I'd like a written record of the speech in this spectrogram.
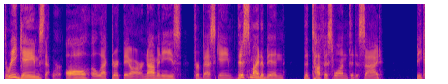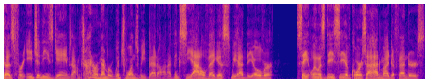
Three games that were all electric. They are nominees for best game. This might have been the toughest one to decide because for each of these games, I'm trying to remember which ones we bet on. I think Seattle, Vegas, we had the over. St. Louis, DC, of course, I had my defenders.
